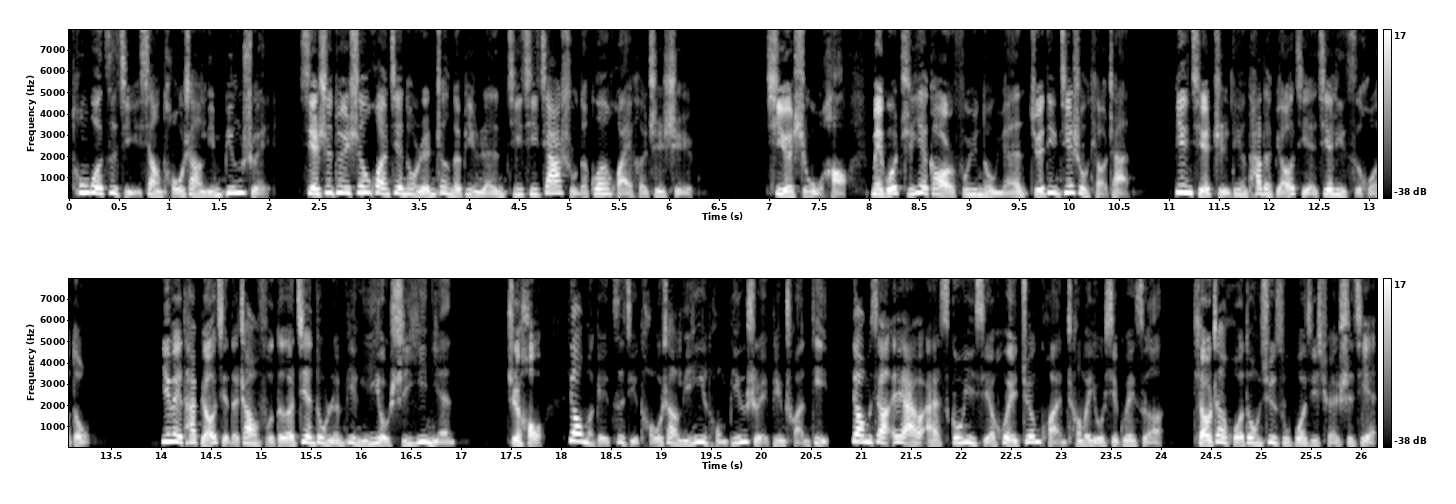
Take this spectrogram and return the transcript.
通过自己向头上淋冰水，显示对身患渐冻人症的病人及其家属的关怀和支持。七月十五号，美国职业高尔夫运动员决定接受挑战，并且指定他的表姐接力此活动，因为他表姐的丈夫得渐冻人病已有十一年。之后，要么给自己头上淋一桶冰水并传递，要么向 ALS 公益协会捐款，成为游戏规则。挑战活动迅速波及全世界，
